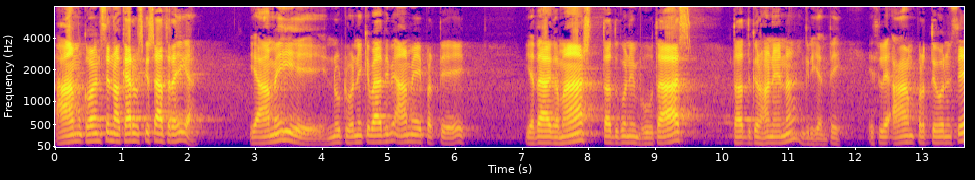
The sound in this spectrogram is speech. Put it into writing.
आम कौन से नकार उसके साथ रहेगा? ये आम ही है। नुट होने के बाद भी आम है प्रत्यय यदागमास तदगुणी भूतास तद ग्रहण न गृहते इसलिए आम प्रत्यय होने से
